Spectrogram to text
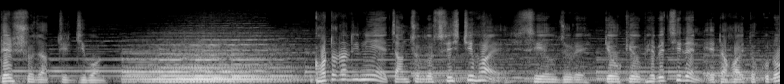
দেড়শো যাত্রীর জীবন। ঘটনাটি নিয়ে চাঞ্চল্য সৃষ্টি হয় সিএল জুড়ে। কেউ কেউ ভেবেছিলেন এটা হয়তো কোনো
